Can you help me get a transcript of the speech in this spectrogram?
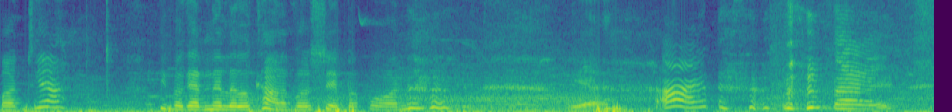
But yeah, people getting a little carnival shape up on. yeah, all right, bye.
